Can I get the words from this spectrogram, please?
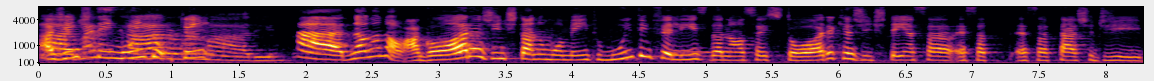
A ah, gente é tem caro, muito. Né, quem... Mari? Ah, não, não, não. Agora a gente está num momento muito infeliz da nossa história, que a gente tem essa, essa, essa taxa de,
